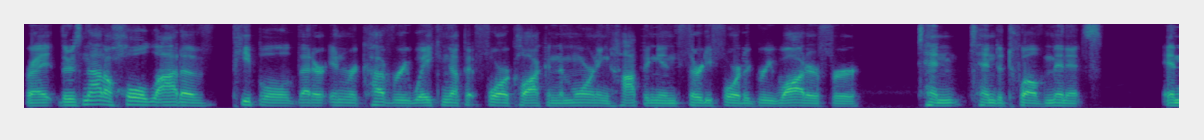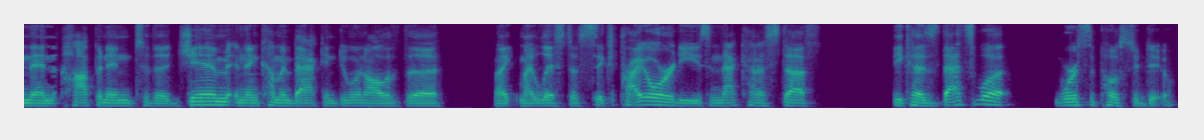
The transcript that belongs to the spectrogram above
right? There's not a whole lot of people that are in recovery waking up at four o'clock in the morning hopping in 34 degree water for 10 10 to 12 minutes and then hopping into the gym and then coming back and doing all of the like my list of six priorities and that kind of stuff because that's what we're supposed to do.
